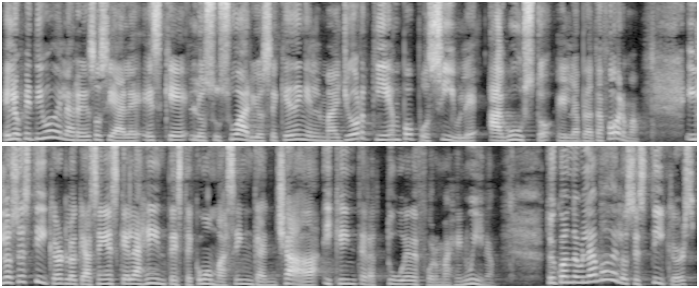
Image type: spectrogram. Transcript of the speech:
El objetivo de las redes sociales es que los usuarios se queden el mayor tiempo posible a gusto en la plataforma. Y los stickers lo que hacen es que la gente esté como más enganchada y que interactúe de forma genuina. Entonces, cuando hablamos de los stickers,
